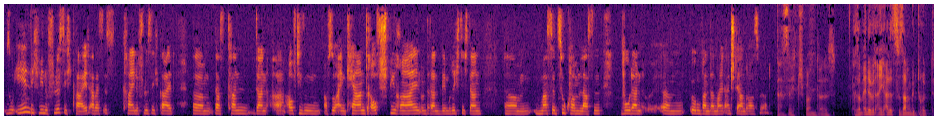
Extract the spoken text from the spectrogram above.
so ähnlich wie eine Flüssigkeit, aber es ist keine Flüssigkeit. Ähm, das kann dann äh, auf diesen, auf so einen Kern draufspiralen und dann dem richtig dann ähm, Masse zukommen lassen. wo dann ähm, irgendwann dann mal ein Stern draus wird. Das ist echt spannend alles. Also am Ende wird eigentlich alles zusammengedrückt.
